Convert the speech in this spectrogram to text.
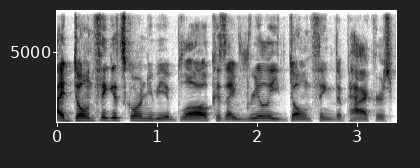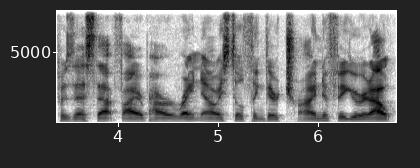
I don't think it's going to be a blowout because I really don't think the Packers possess that firepower right now. I still think they're trying to figure it out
